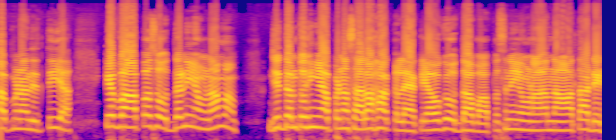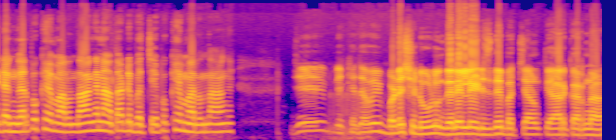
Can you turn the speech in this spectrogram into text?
ਆਪਣਾ ਦਿੱਤੀ ਆ ਕਿ ਵਾਪਸ ਉਦੋਂ ਹੀ ਆਉਣਾ ਵਾ। ਜਿੱਦਣ ਤੁਸੀਂ ਆਪਣਾ ਸਾਰਾ ਹੱਕ ਲੈ ਕੇ ਆਓਗੇ ਉਦਾਂ ਵਾਪਸ ਨਹੀਂ ਆਉਣਾ। ਨਾ ਤੁਹਾਡੇ ਡੰਗਰ ਭੁੱਖੇ ਮਰਨ ਦਾਂਗੇ, ਨਾ ਤੁਹਾਡੇ ਬੱਚੇ ਭੁੱਖੇ ਮਰਨ ਦਾਂਗੇ। ਜੇ ਵੇਖਿਆ ਜਾਵੇ ਬੜੇ ਸ਼ਡਿਊਲ ਹੁੰਦੇ ਨੇ ਲੇਡੀਜ਼ ਦੇ ਬੱਚਿਆਂ ਨੂੰ ਤਿਆਰ ਕਰਨਾ,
